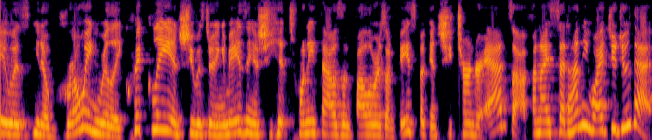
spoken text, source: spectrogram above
it was, you know, growing really quickly and she was doing amazing and she hit 20,000 followers on Facebook and she turned her ads off. And I said, honey, why'd you do that?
